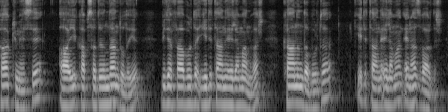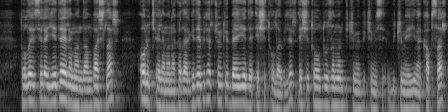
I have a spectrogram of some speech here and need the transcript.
K kümesi A'yı kapsadığından dolayı bir defa burada 7 tane eleman var. K'nın da burada 7 tane eleman en az vardır. Dolayısıyla 7 elemandan başlar 13 elemana kadar gidebilir. Çünkü B'ye de eşit olabilir. Eşit olduğu zaman bir küme bir, kümesi, bir kümeyi yine kapsar.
